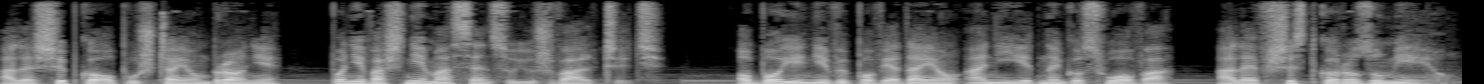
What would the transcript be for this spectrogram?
ale szybko opuszczają bronię, ponieważ nie ma sensu już walczyć. Oboje nie wypowiadają ani jednego słowa, ale wszystko rozumieją.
